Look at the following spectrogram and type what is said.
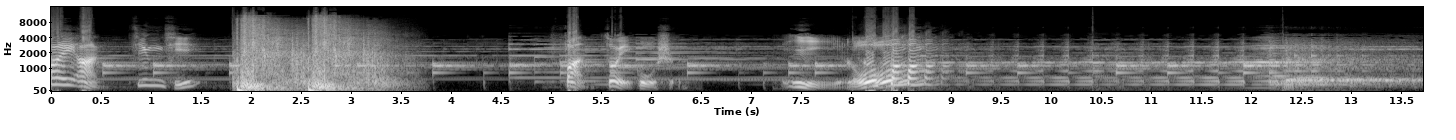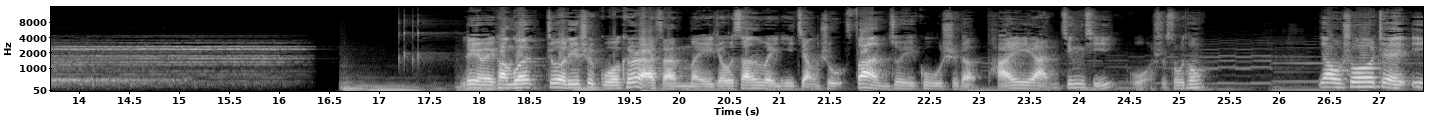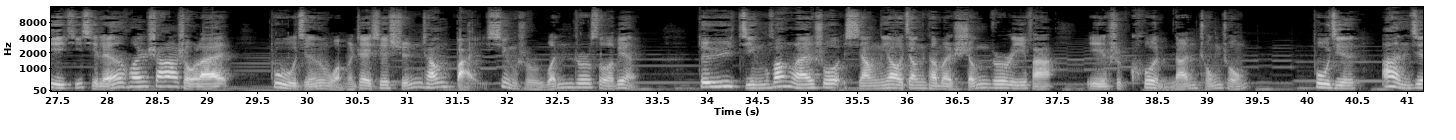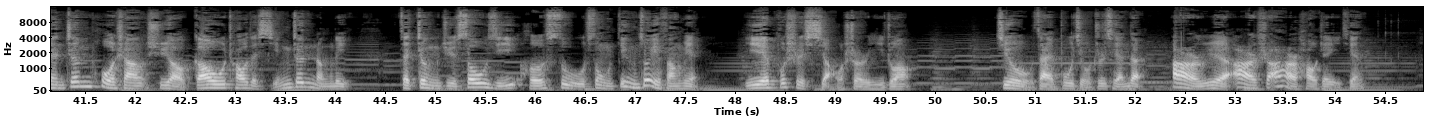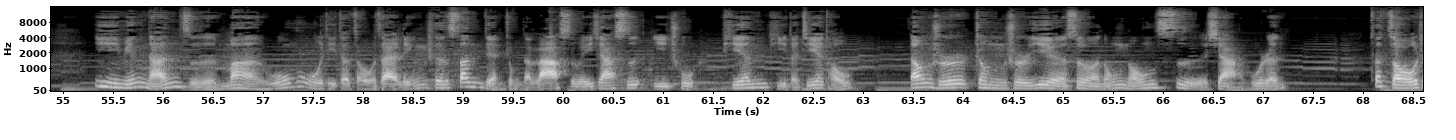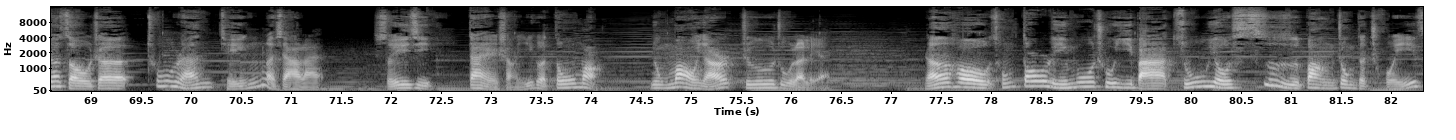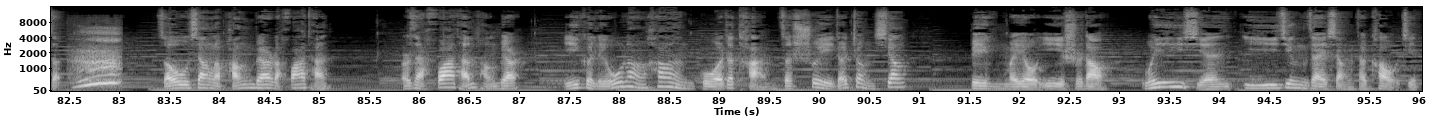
拍案惊奇，犯罪故事一箩筐。列位看官，这里是果壳 FM，每周三为你讲述犯罪故事的拍案惊奇，我是苏通。要说这一提起连环杀手来，不仅我们这些寻常百姓是闻之色变，对于警方来说，想要将他们绳之以法也是困难重重。不仅案件侦破上需要高超的刑侦能力。在证据搜集和诉讼定罪方面，也不是小事儿一桩。就在不久之前的二月二十二号这一天，一名男子漫无目的地走在凌晨三点钟的拉斯维加斯一处偏僻的街头，当时正是夜色浓浓，四下无人。他走着走着，突然停了下来，随即戴上一个兜帽。用帽檐遮住了脸，然后从兜里摸出一把足有四磅重的锤子，走向了旁边的花坛。而在花坛旁边，一个流浪汉裹着毯子睡得正香，并没有意识到危险已经在向他靠近。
